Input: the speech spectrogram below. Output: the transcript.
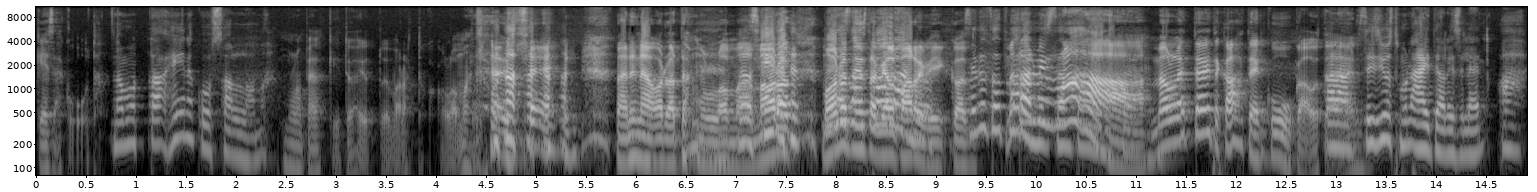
kesäkuuta. No mutta heinäkuussa on loma. Mulla on pelkkiä työjuttuja varattu koko loma täyteen. mä en enää odota mun lomaa. No mä, odot, mä odotin sitä vielä pari viikkoa. Mitä sä oot mä tarvin rahaa. Mä olen töitä kahteen kuukauteen. Älä, siis just mun äiti oli silleen, ah,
